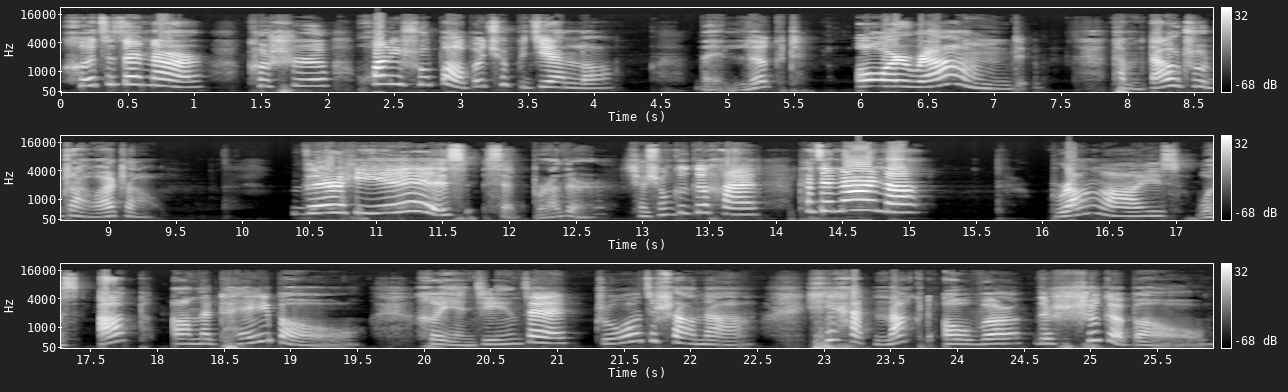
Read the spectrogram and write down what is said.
盒子在那儿，可是花栗鼠宝宝却不见了。They looked all around. 他们到处找啊找。there he is," said brother. 小熊哥哥喊：“他在那儿呢。” Brown Eyes was up on the table. 黑眼睛在桌子上呢。He had knocked over the sugar bowl.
